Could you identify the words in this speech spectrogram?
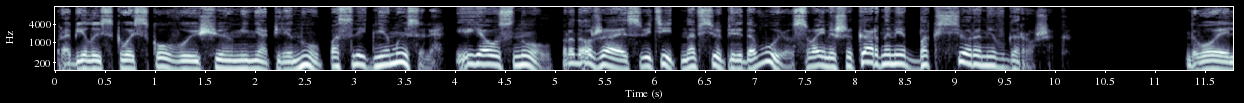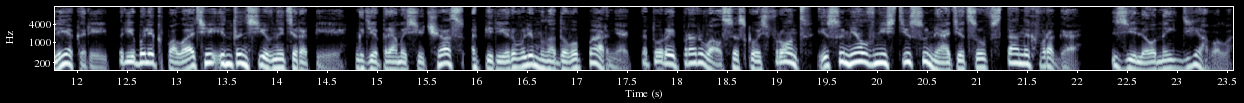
Пробилась сквозь сковывающую меня пелену последняя мысль, и я уснул, продолжая светить на всю передовую своими шикарными боксерами в горошек. Двое лекарей прибыли к палате интенсивной терапии, где прямо сейчас оперировали молодого парня, который прорвался сквозь фронт и сумел внести сумятицу в стан врага — «Зеленый дьявол».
